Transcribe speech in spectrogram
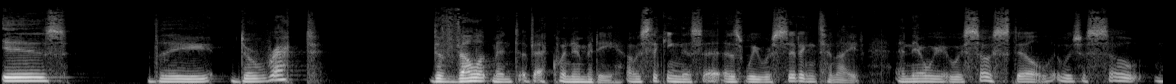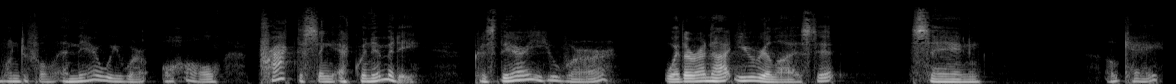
is the direct development of equanimity. I was thinking this as we were sitting tonight, and there we, it was so still. It was just so wonderful. And there we were all practicing equanimity, because there you were, whether or not you realized it, saying, okay,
